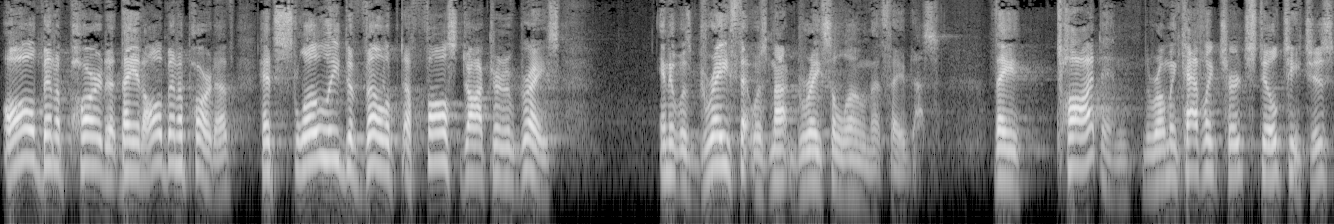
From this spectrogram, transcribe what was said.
all been a part of, they had all been a part of, had slowly developed a false doctrine of grace. And it was grace that was not grace alone that saved us. They taught, and the Roman Catholic Church still teaches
